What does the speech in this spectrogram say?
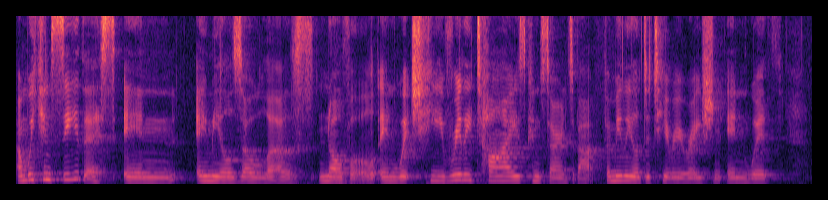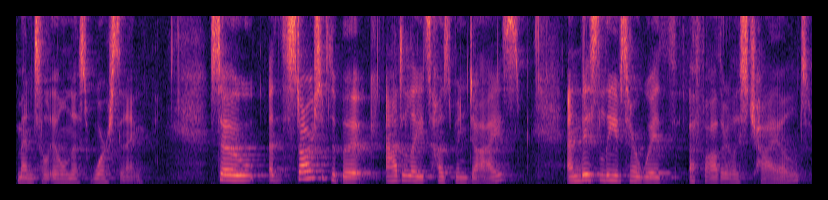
And we can see this in Emile Zola's novel, in which he really ties concerns about familial deterioration in with mental illness worsening. So, at the start of the book, Adelaide's husband dies, and this leaves her with a fatherless child.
